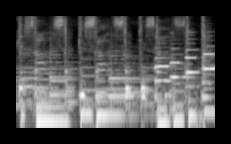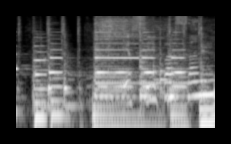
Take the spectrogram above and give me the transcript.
quizás, quizás, quizás. Y así pasan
